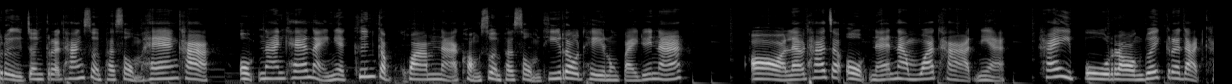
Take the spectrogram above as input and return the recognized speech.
หรือจนกระทั่งส่วนผสมแห้งค่ะ อบนานแค่ไหนเนี่ยขึ้นกับความหนาของส่วนผสมที่เราเทลงไปด้วยนะอ๋อแล้วถ้าจะอบแนะนำว่าถาดเนี่ยให้ปูรองด้วยกระดาษไข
